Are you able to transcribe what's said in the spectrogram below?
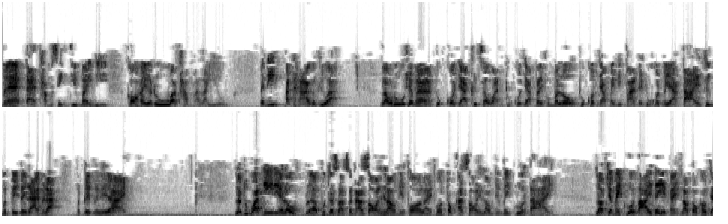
แม้แต่ทำสิ่งที่ไม่ดี ก็ให้รู้ว่าทำอะไรอยู่แต่นี่ปัญหาก็คือว่า เรารู้ใช่ไหมทุกคนอยากขึ้นสวรรค์ทุกคนอยากไปพรหมโลก ทุกคนอยากไปนิพพานแต่ทุกคนไม่อยากตาย ซึ่งมันเป็นไปได้ไหมล่ะมันเป็นไปไม่ได้ แล้วทุกวันนี้เนี่ยเราเราพุทธศาสนาสอนให้เราเนี่ยเพราะอะไรเพราะต้องการสอนให้เราเนี่ยไม่กลัวตาย เราจะไม่กลัวตายได้ยังไง เราต้องเข้าใจ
